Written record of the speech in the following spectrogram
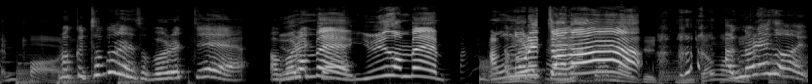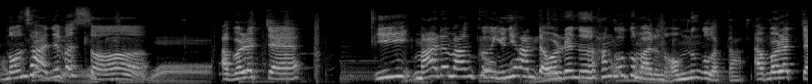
햄빨. 막그 초반에서 뭐랬지? 아 유희 선배 뭐랬지? 유희 선배 아, 악놀했잖아 악놀해서 논사 안 해봤어. 와. 아 뭐랬지? 이 말만큼 유니한데 원래는 한국어 말은 없는 것 같다. 아 뭐랬지?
